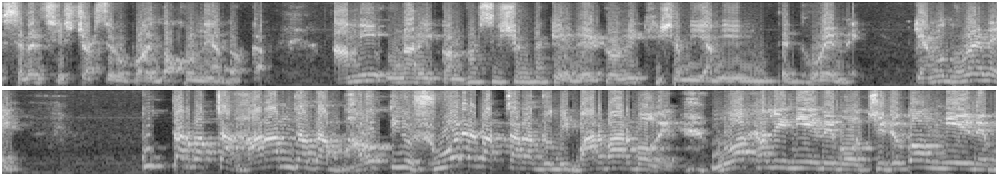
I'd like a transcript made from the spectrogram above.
সেভেন সিস্টার্স এর উপরে দখল নেওয়া দরকার। আমি ওনার এই কনভারসেশনটাকে রেটরিক হিসাবে আমি এই মুহূর্তে ধরে নেই। কেন ধরে নেই? কুত্তার বাচ্চা হারামজাদা ভারতীয় শুয়ারের বাচ্চারা যদি বারবার বলে নোয়াখালী নিয়ে নেব চিটগং নিয়ে নেব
